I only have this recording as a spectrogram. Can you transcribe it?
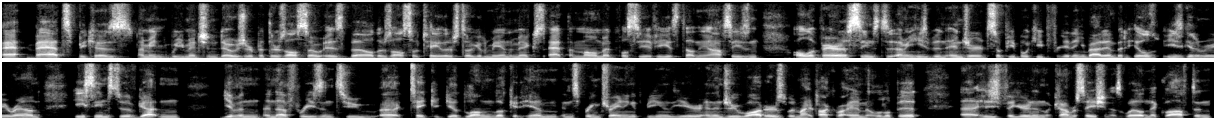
at bats because I mean we mentioned Dozier, but there's also Isbell. There's also Taylor still going to be in the mix at the moment. We'll see if he gets done in the offseason. Olivares seems to I mean he's been injured, so people keep forgetting about him, but he'll he's going to be around. He seems to have gotten given enough reason to uh, take a good long look at him in spring training at the beginning of the year. And then Drew Waters, we might talk about him in a little bit. Uh, he's figuring in the conversation as well. Nick Loftin.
